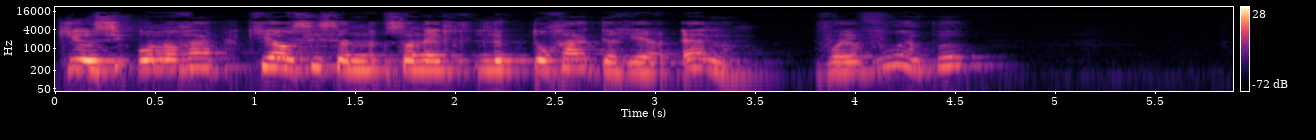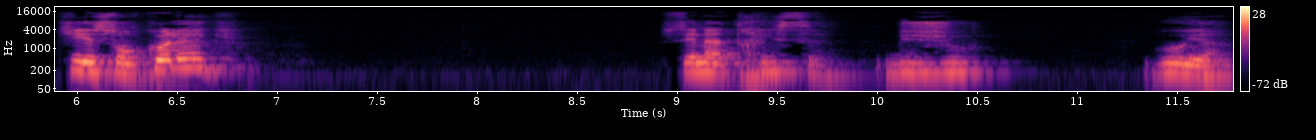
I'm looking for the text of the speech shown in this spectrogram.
qui est aussi honorable, qui a aussi son, électorat derrière elle. Voyez-vous un peu? Qui est son collègue Sénatrice Bijou Goya.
